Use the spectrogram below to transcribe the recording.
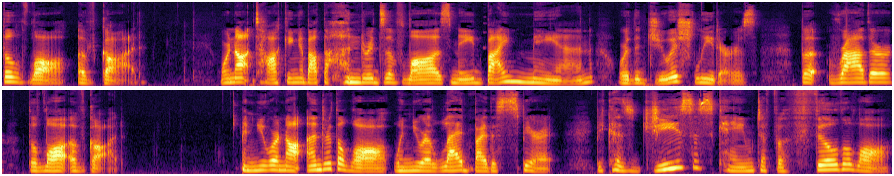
the law of God. We're not talking about the hundreds of laws made by man or the Jewish leaders, but rather the law of God. And you are not under the law when you are led by the Spirit, because Jesus came to fulfill the law.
